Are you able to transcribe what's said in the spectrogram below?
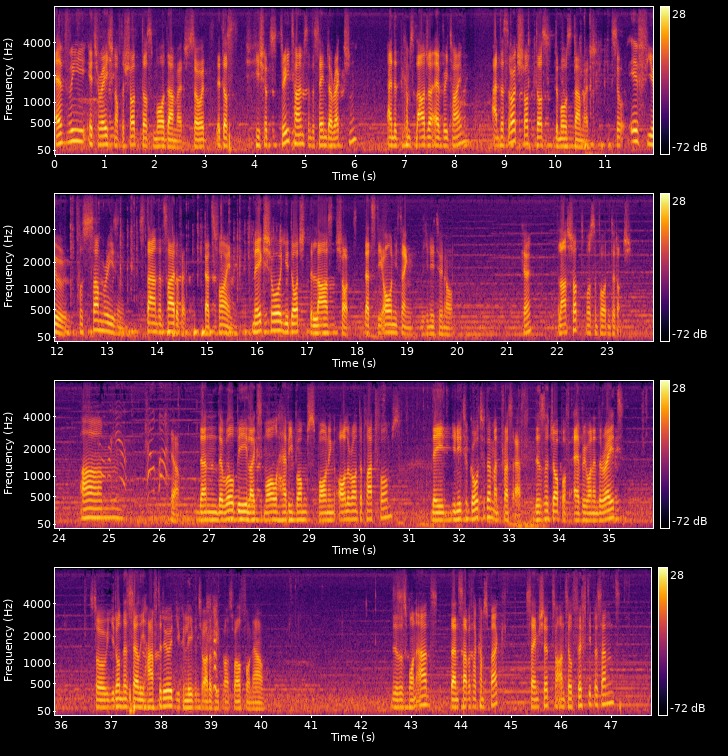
every iteration of the shot does more damage. So it, it does he shoots three times in the same direction and it becomes larger every time. And the third shot does the most damage. So if you, for some reason, stand inside of it, that's fine. Make sure you dodge the last shot. That's the only thing that you need to know. Okay? The last shot, most important to dodge. Um yeah. Then there will be like small heavy bombs spawning all around the platforms. They you need to go to them and press F. This is a job of everyone in the raid. So you don't necessarily have to do it, you can leave it to other people as well for now. This is one ad, then Saboteur comes back, same shit until 50%.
